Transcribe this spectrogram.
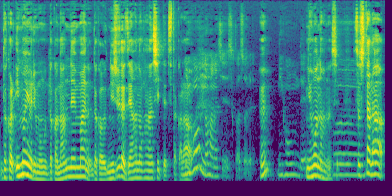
だから今よりもだから何年前のだから20代前半の話って言ってたから。日本の話ですかそれ。え？日本で。日本の話。そしたら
